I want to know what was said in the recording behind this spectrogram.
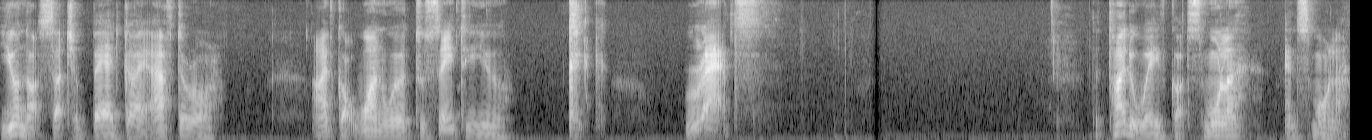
You're not such a bad guy after all. I've got one word to say to you. Click. Rats! The tidal wave got smaller and smaller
